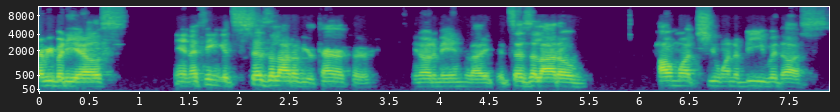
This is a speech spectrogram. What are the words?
everybody else. And I think it says a lot of your character. You know what I mean? Like it says a lot of how much you want to be with us.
